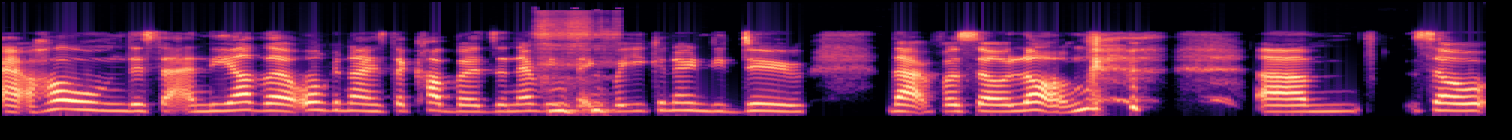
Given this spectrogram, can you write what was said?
at home this that and the other organize the cupboards and everything but you can only do that for so long um, so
